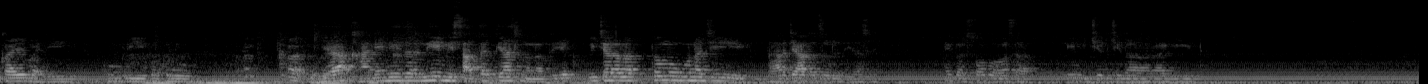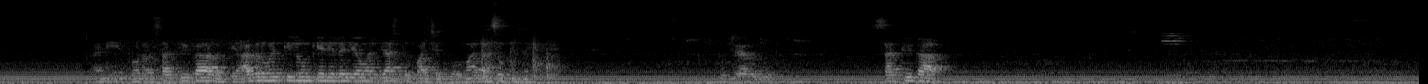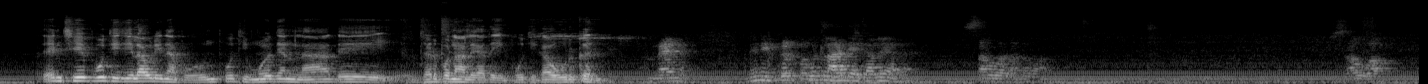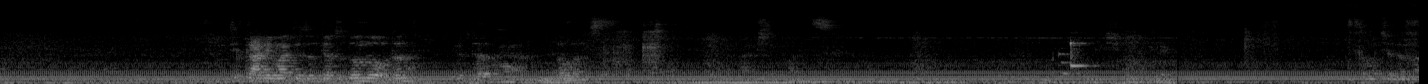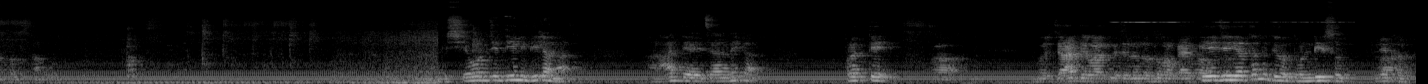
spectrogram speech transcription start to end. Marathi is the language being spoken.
काही भाजी कोंबडी बकरू या खाण्याने जर नेहमी सातत्य असलं ना तर एक विचाराला तमोगुणाची धार जागा चढवते असं. नाही का? स्वभाव असा नेहमी चिडचिडा रागीट. आणि थोडा सात्विक आहार होते अगरबत्ती लावून केलेलं जेवण जास्त पाचक हो माझं असं म्हणणं आहे. सात्विक आहार त्यांची पोथी जी लावली ना आपण पोथीमुळे त्यांना ते झडपण आले. आता ही पोथी का उरकन? नाही नाही. नाही नाही कुठ- कुठला अध्याय चालू आहे आता? सहावा झाला. सहावा. ते काली मातेचं त्याचं द्वंद्व होतं ना युद्ध. हा. शेवट जे त्यांनी दिलं ना अध्यायाचा नाही का प्रत्येक हा. मग चार तुम्हाला काय ते जे? येतं ना ते धोंडी सुत लेखक.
